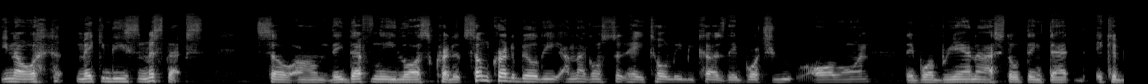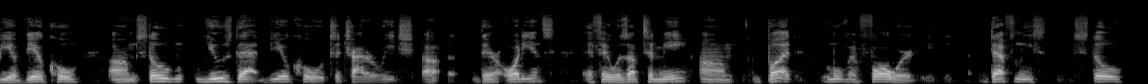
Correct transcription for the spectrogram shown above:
you know making these missteps. So um they definitely lost credit some credibility. I'm not going to say totally because they brought you all on. They brought Briahna. I still think that it could be a vehicle. Um, still use that vehicle to try to reach uh, their audience if it was up to me. Um, but moving forward, definitely still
